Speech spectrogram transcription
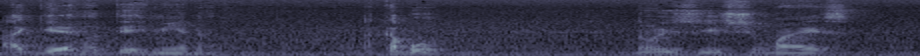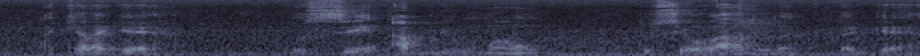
a guerra termina. Acabou. Não existe mais aquela guerra. Você abriu mão do seu lado da, da guerra.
